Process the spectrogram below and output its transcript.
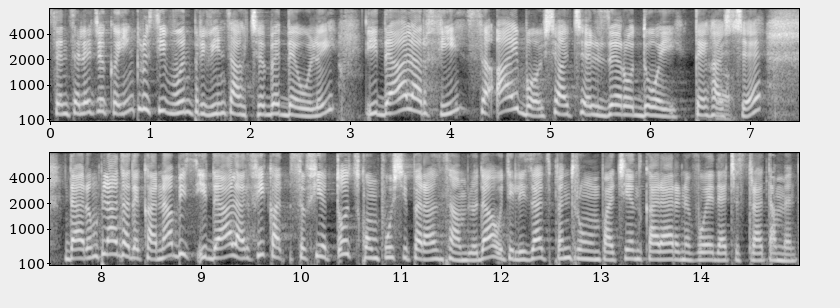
se înțelege că inclusiv în privința CBD-ului, ideal ar fi să aibă și acel 0,2 THC, da. dar în planta de cannabis ideal ar fi ca să fie toți compuși pe ansamblu, da? utilizați pentru un pacient care are nevoie de acest tratament.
